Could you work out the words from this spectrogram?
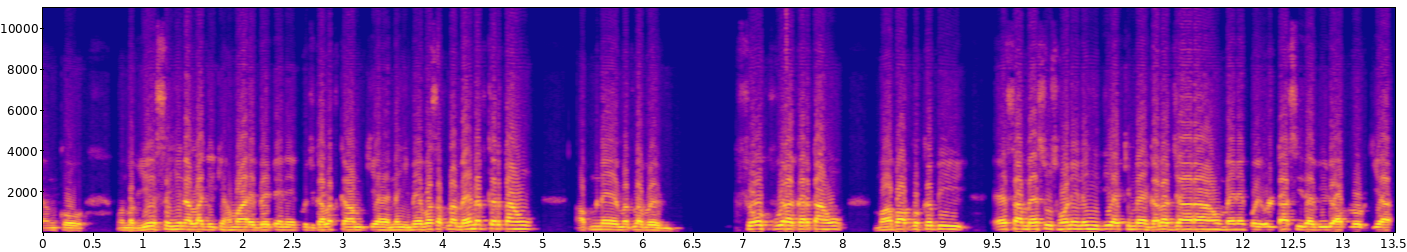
या उनको मतलब ये सही ना लगे कि हमारे बेटे ने कुछ गलत काम किया है। नहीं, मैं बस अपना मेहनत करता हूँ, अपने मतलब शौक पूरा करता हूँ। माँ बाप को कभी ऐसा महसूस होने नहीं दिया कि मैं गलत जा रहा हूँ, मैंने कोई उल्टा सीधा वीडियो अपलोड किया।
